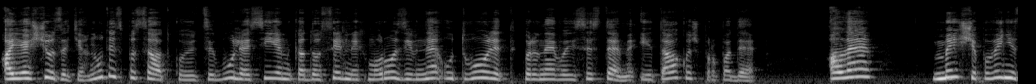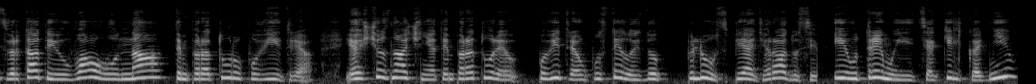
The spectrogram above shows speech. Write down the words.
А якщо затягнути з посадкою, цибуля сіянка до сильних морозів не утворить кореневої системи і також пропаде. Але ми ще повинні звертати увагу на температуру повітря. Якщо значення температури повітря опустилось до плюс 5 градусів і утримується кілька днів,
